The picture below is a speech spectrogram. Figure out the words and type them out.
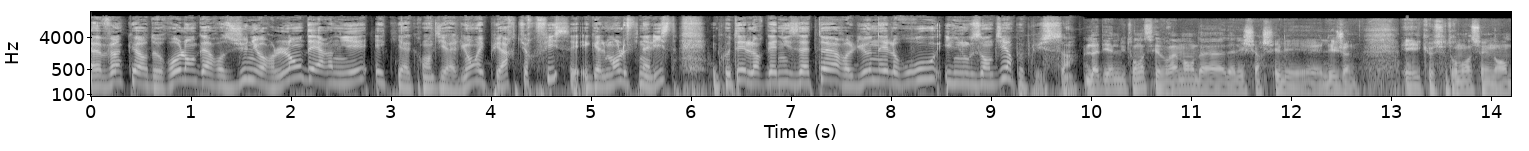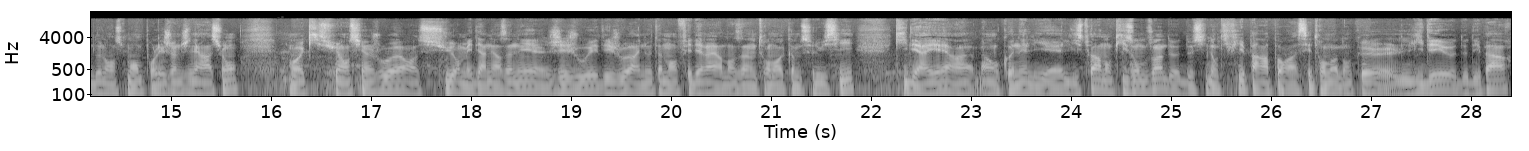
euh, vainqueur de Roland Garros Junior l'an dernier et qui a grandi à Lyon. Et puis Arthur Fils, également le finaliste. Écoutez, l'organisateur Lionel Roux, il nous en dit un peu plus. L'ADN du tournoi, c'est vraiment d'aller chercher les, jeunes. Et que ce tournoi soit une rampe de lancement pour les jeunes générations. Moi qui suis ancien joueur, sur mes dernières années, j'ai joué des joueurs, et notamment Federer, dans un tournoi comme celui-ci, qui derrière, bah, on connaît l'histoire. Donc ils ont besoin de, de s'identifier par rapport à ces tournois. Donc euh, l'idée de départ,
